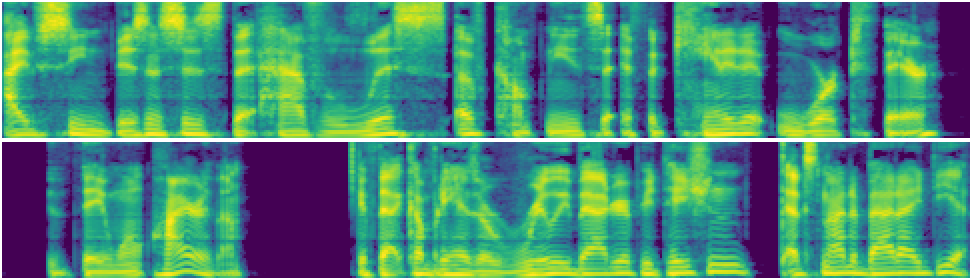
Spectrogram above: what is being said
I've seen businesses that have lists of companies that if a candidate worked there, they won't hire them. If that company has a really bad reputation, that's not a bad idea.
